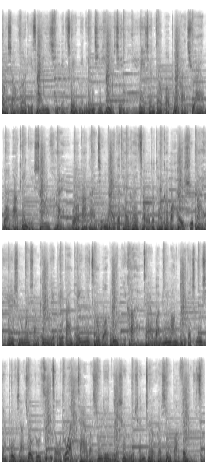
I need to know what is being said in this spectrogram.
我想和你在一起，最美年纪遇见你。以前的我不敢去爱，我怕给你伤害，我怕感情来得太快，走得太快，我还失败。余生我想给你陪伴，陪你走，我陪你看。在我迷茫，你的出现不想就如此走断。在我心里你是女神，这颗心我为你存，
